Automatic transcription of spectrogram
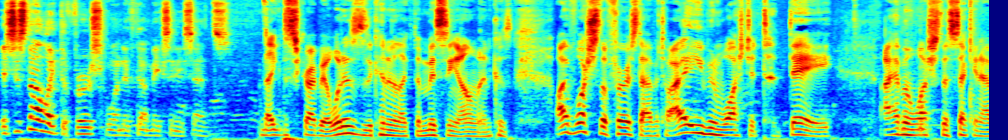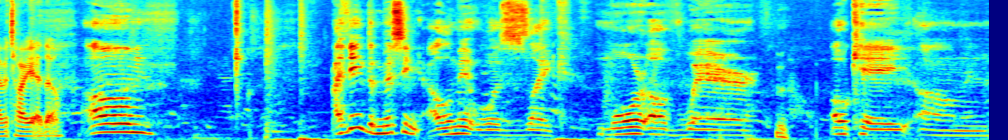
it's just not like the first one if that makes any sense like describe it. What is the kind of like the missing element? Because I've watched the first Avatar. I even watched it today. I haven't watched the second Avatar yet, though. um i think the missing element was like more of where okay um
